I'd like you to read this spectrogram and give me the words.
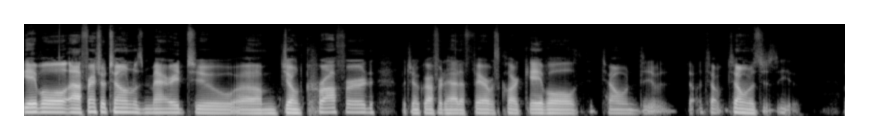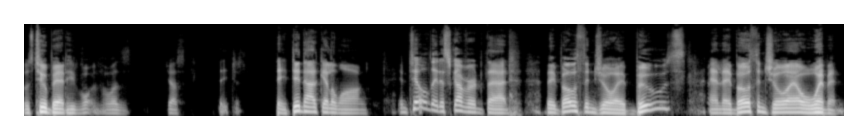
Gable, uh, Franchot Tone was married to um, Joan Crawford, but Joan Crawford had an affair with Clark Gable. Tone, Tone, Tone was just he was too bit. He was just they just they did not get along until they discovered that they both enjoy booze and they both enjoy women.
